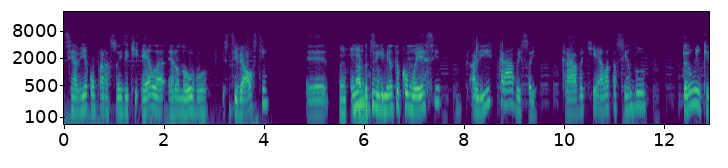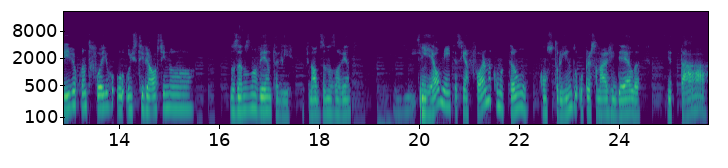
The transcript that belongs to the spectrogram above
se havia comparações de que ela era o novo Steve Austin, é, Foi melhor um do que segmento como esse ali crava isso aí, crava que ela tá sendo tão incrível quanto foi o, o- Steve Austin no, nos anos 90 ali, no final dos anos 90. E, e realmente, assim, a forma como estão construindo o personagem dela de tá,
